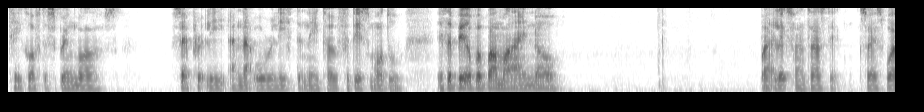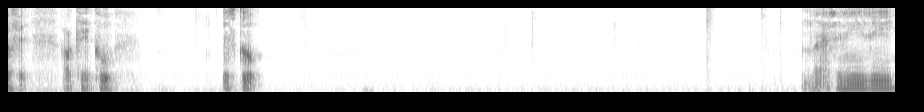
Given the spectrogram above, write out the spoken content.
take off the spring bars separately and that will release the NATO for this model. It's a bit of a bummer, I know, but it looks fantastic. So it's worth it. Okay, cool. Let's go. Nice and easy.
